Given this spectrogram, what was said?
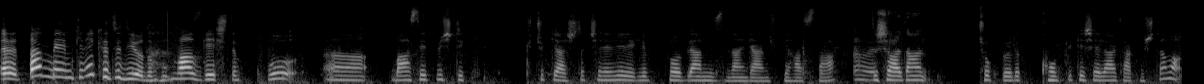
Evet ben benimkine kötü diyordum. Vazgeçtim. Bu e, bahsetmiştik küçük yaşta çeneleriyle ilgili bir problem yüzünden gelmiş bir hasta. Evet. Dışarıdan çok böyle komplike şeyler takmıştı ama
